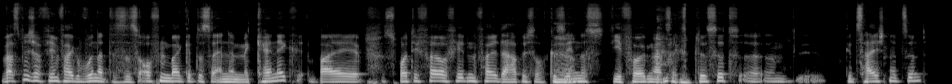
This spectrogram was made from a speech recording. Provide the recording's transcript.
Was mich auf jeden Fall gewundert, das ist offenbar gibt es eine Mechanik bei Spotify auf jeden Fall. Da habe ich auch gesehen, Ja. dass die Folgen als explicit äh, gezeichnet sind.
